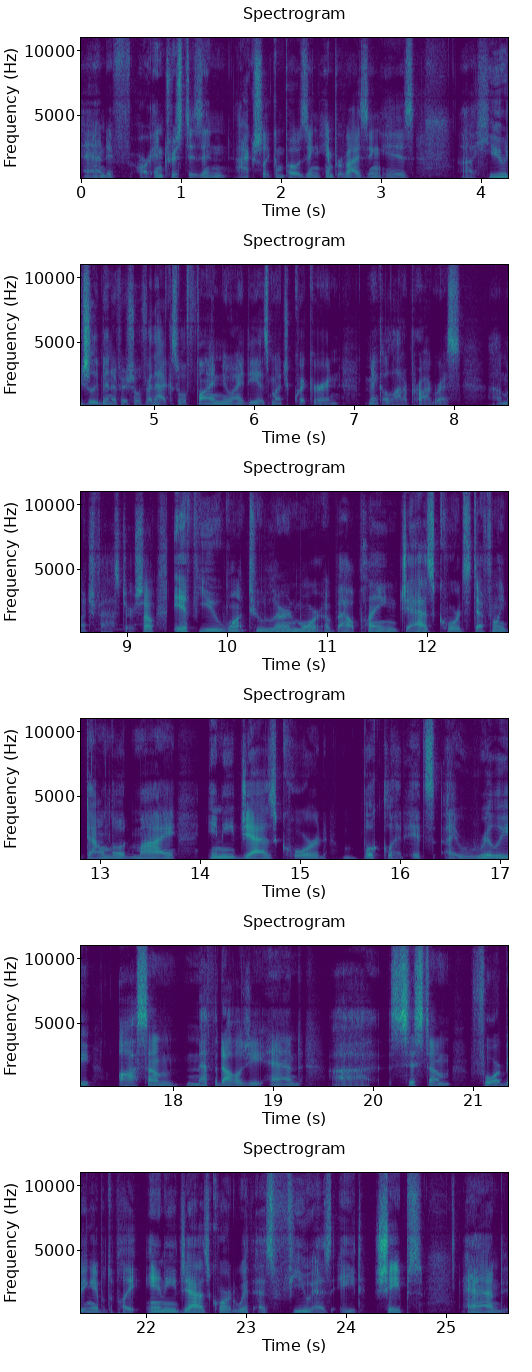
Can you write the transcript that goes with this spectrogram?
And if our interest is in actually composing, improvising is uh, hugely beneficial for that because we'll find new ideas much quicker and make a lot of progress uh, much faster. So if you want to learn more about playing jazz chords, definitely download my Any Jazz Chord booklet. It's a really awesome methodology and uh, system for being able to play any jazz chord with as few as eight shapes and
